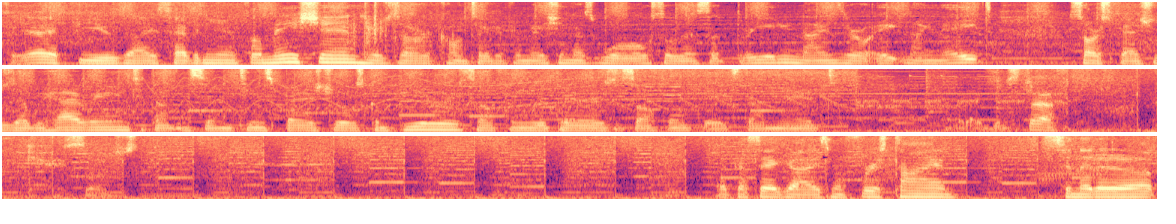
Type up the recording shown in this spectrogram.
So yeah, if you guys have any information, here's our contact information as well. So that's a 3890898. So our specials that we're having, 2017 specials, computers, cell phone repairs, cell phone fix.net. all that good stuff. Okay, so just like I said, guys, my first time setting it up,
